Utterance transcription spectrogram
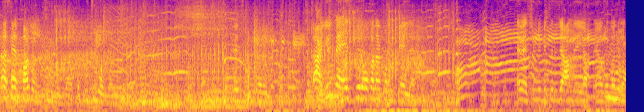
Ha sen pardon ikiz miyiz zaten. Üçüz olmalıyız. Evet, evet. Ya gülme espri o kadar komik değildi. Evet şimdi bitirici hamleyi yapmaya hazırlanıyoruz.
